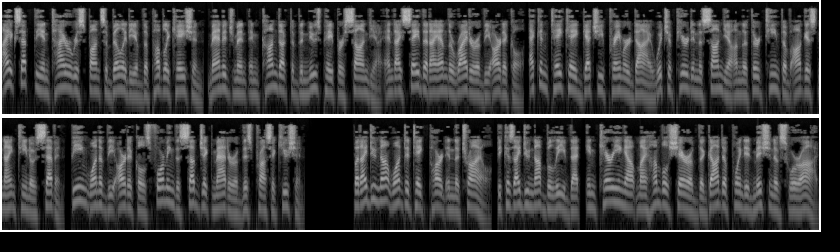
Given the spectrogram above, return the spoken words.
I accept the entire responsibility of the publication, management and conduct of the newspaper Sandhya and I say that I am the writer of the article, Ekan Teke Gechi Pramer Dai which appeared in the Sandhya on 13 August 1907, being one of the articles forming the subject matter of this prosecution. But I do not want to take part in the trial, because I do not believe that, in carrying out my humble share of the God-appointed mission of Swaraj,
